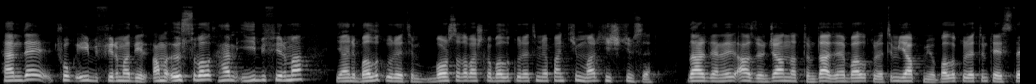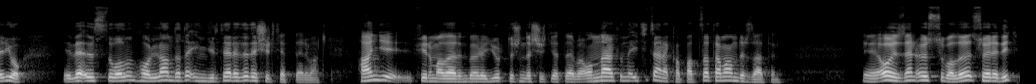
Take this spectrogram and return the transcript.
hem de çok iyi bir firma değil. Ama Özsu Balık hem iyi bir firma yani balık üretim. Borsada başka balık üretim yapan kim var? Hiç kimse. Dardanel'i az önce anlattım. Dardanel balık üretim yapmıyor. Balık üretim tesisleri yok. E, Ve Özsu Balık'ın Hollanda'da, İngiltere'de de şirketleri var. Hangi firmaların böyle yurt dışında şirketleri var? Onlar hakkında iki tane kapatsa tamamdır zaten. E, o yüzden Özsu Balık'ı söyledik.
